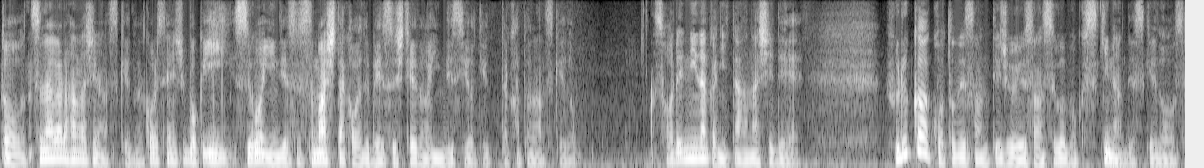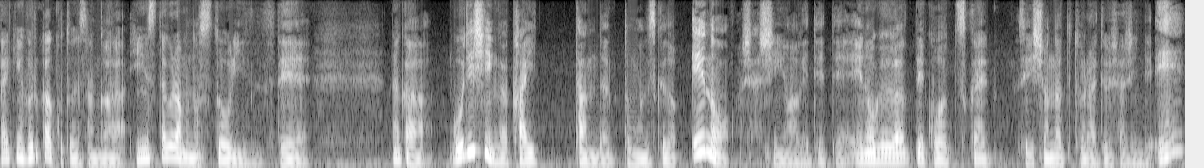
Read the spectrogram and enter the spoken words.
と繋がる話なんですけど、ねこれ先週僕いい、すごいいいんです。澄ました顔でベースしてるのがいいんですよって言った方なんですけど、それになんか似た話で、古川琴音さんっていう女優さんすごい僕好きなんですけど、最近古川琴音さんがインスタグラムのストーリーで、なんか、ご自身が描いたんだと思うんですけど、絵の写真を上げてて、絵の具でこう使え、一緒になって撮られてる写真で、え？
